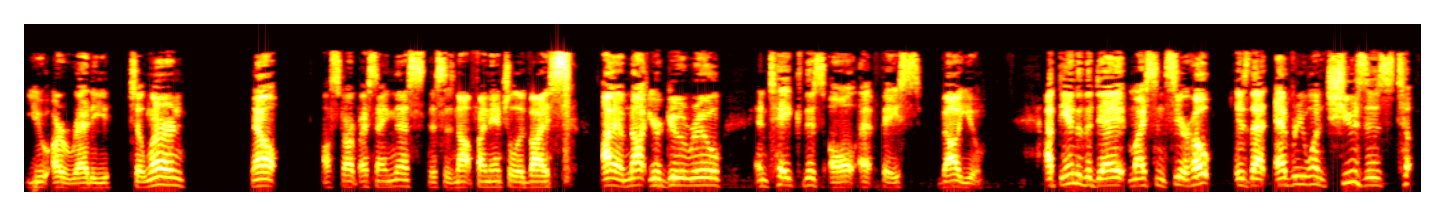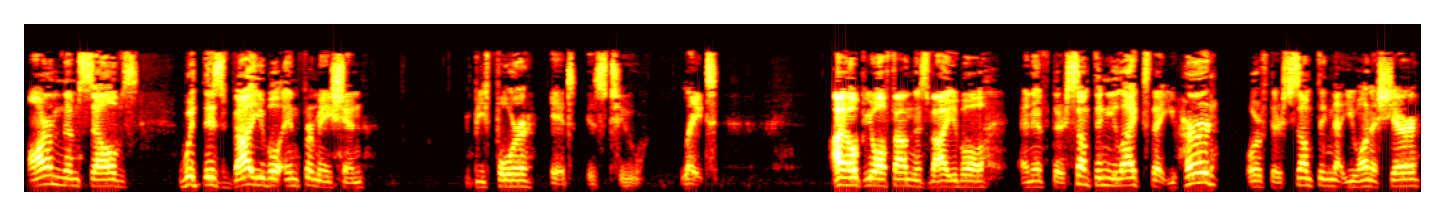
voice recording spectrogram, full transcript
you are ready to learn. Now, I'll start by saying this this is not financial advice. I am not your guru, and take this all at face value. At the end of the day, my sincere hope is that everyone chooses to arm themselves with this valuable information before it is too late. I hope you all found this valuable. And if there's something you liked that you heard, or if there's something that you want to share,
